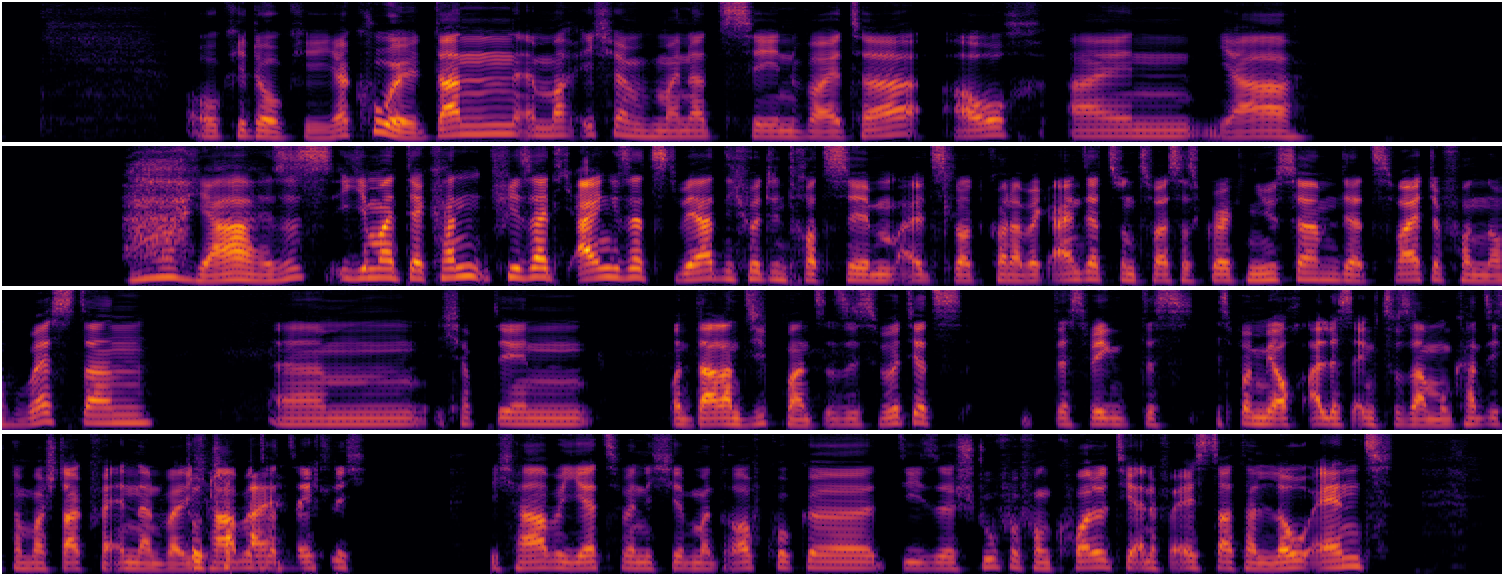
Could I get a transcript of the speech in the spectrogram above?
Okidoki. Ja, cool. Dann äh, mache ich ja mit meiner 10 weiter. Auch ein, ja. Ah, ja, es ist jemand, der kann vielseitig eingesetzt werden. Ich würde ihn trotzdem als Slot Cornerback einsetzen. Und zwar ist das Greg Newsom, der zweite von Northwestern. Ähm, ich habe den, und daran sieht man es. Also, es wird jetzt, deswegen, das ist bei mir auch alles eng zusammen und kann sich nochmal stark verändern, weil ich habe Total. tatsächlich, ich habe jetzt, wenn ich hier mal drauf gucke, diese Stufe von Quality NFL Starter Low End.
